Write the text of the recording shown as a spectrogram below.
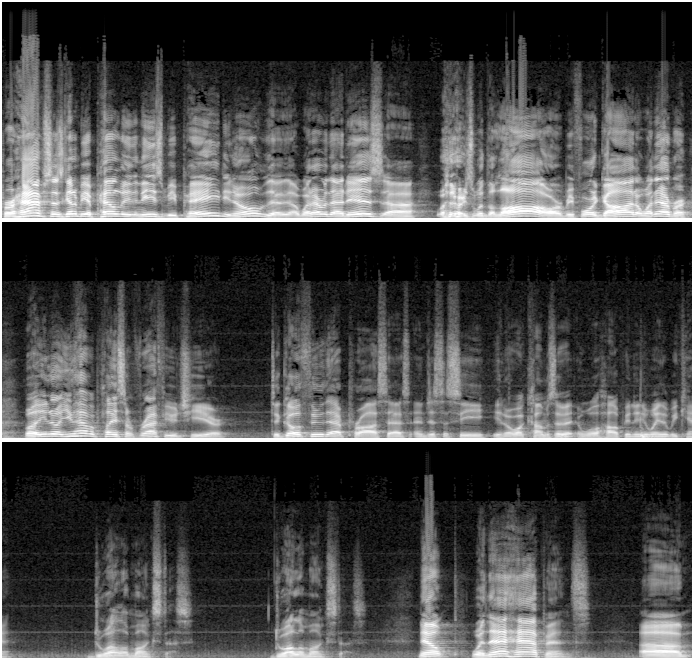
perhaps there's going to be a penalty that needs to be paid, you know, whatever that is, uh, whether it's with the law or before God or whatever. But, you know, you have a place of refuge here to go through that process and just to see, you know, what comes of it, and we'll help you in any way that we can. Dwell amongst us. Dwell amongst us. Now, when that happens, um,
